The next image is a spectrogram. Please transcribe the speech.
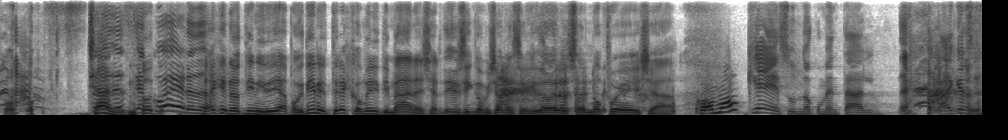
vos? Chan. se No, acuerda. ¿Sabes que no tiene idea? Porque tiene tres community managers, tiene 5 millones de seguidores, son, no fue ella. ¿Cómo? ¿Qué es un documental? Hay que Pero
